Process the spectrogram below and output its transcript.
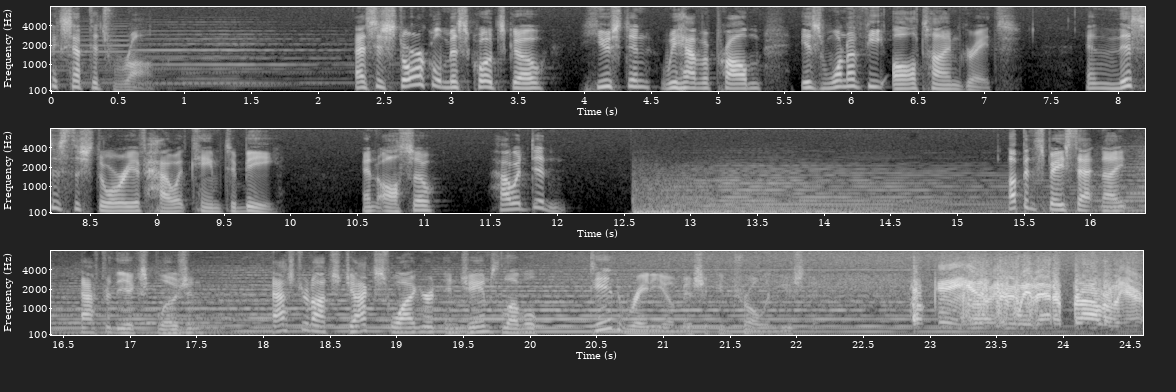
Except it's wrong. As historical misquotes go, Houston, We Have a Problem is one of the all time greats. And this is the story of how it came to be, and also how it didn't. Up in space that night, after the explosion, astronauts Jack Swigert and James Lovell did radio mission control in Houston. Okay, Houston, we've had a problem here.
